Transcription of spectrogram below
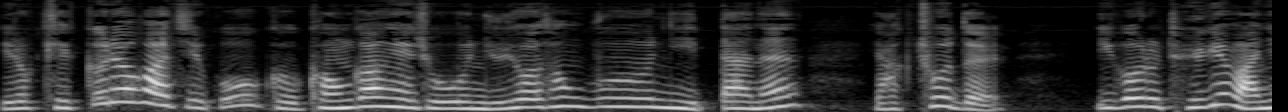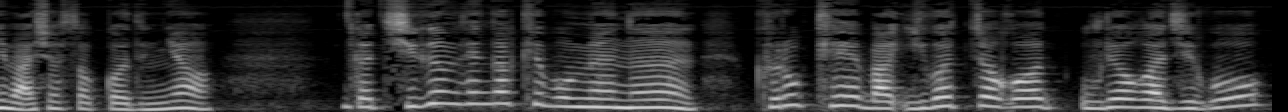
이렇게 끓여가지고 그 건강에 좋은 유효 성분이 있다는 약초들, 이거를 되게 많이 마셨었거든요. 그러니까 지금 생각해 보면은 그렇게 막 이것저것 우려가지고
